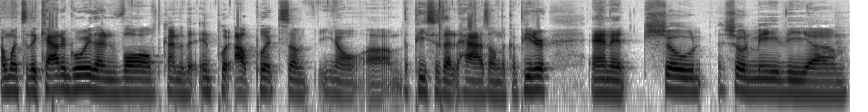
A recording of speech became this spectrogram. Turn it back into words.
I went to the category that involved kind of the input outputs of you know um, the pieces that it has on the computer, and it showed showed me the um,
